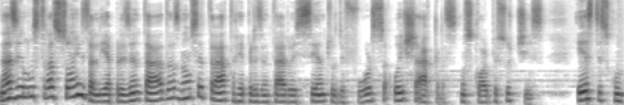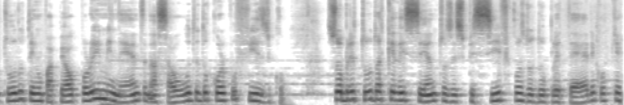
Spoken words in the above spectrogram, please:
Nas ilustrações ali apresentadas, não se trata de representar os centros de força ou chakras nos corpos sutis. Estes, contudo, têm um papel proeminente na saúde do corpo físico, sobretudo aqueles centros específicos do duplo etérico que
